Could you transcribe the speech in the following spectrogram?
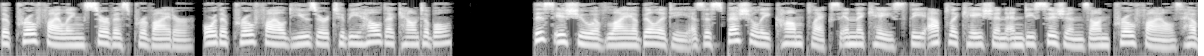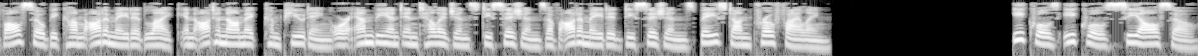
the profiling service provider, or the profiled user to be held accountable? This issue of liability is especially complex in the case the application and decisions on profiles have also become automated like in autonomic computing or ambient intelligence decisions of automated decisions based on profiling. See also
